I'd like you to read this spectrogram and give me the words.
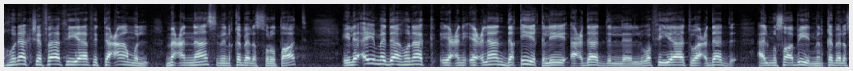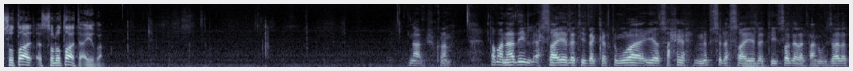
هناك شفافية في التعامل مع الناس من قبل السلطات. إلى أي مدى هناك يعني إعلان دقيق لأعداد الوفيات وأعداد المصابين من قبل السلطات أيضا؟ نعم شكرا. طبعا هذه الإحصائية التي ذكرتموها هي صحيح نفس الإحصائية التي صدرت عن وزارة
